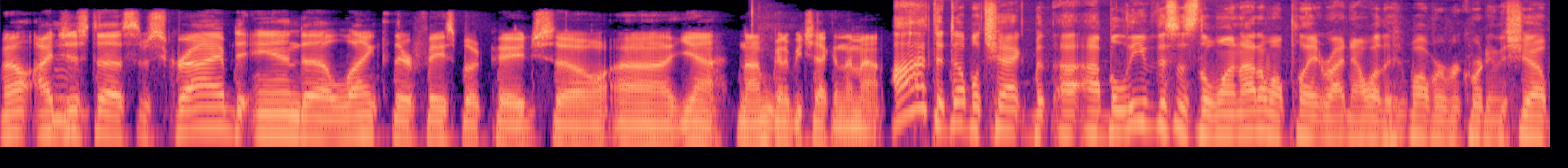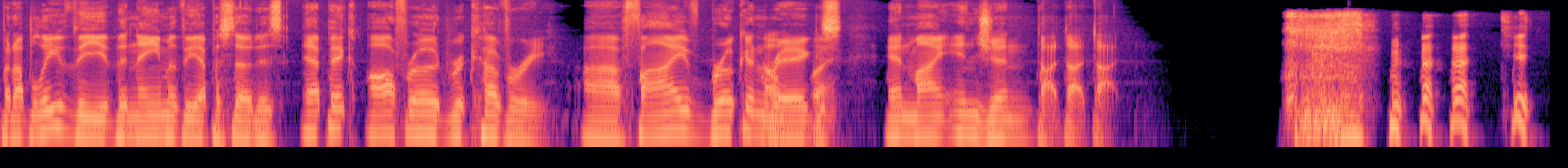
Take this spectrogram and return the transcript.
Well, I just uh, subscribed and uh, liked their Facebook page, so uh, yeah, now I'm going to be checking them out. I'll have to double check, but uh, I believe this is the one. I don't want to play it right now while, the, while we're recording the show, but I believe the the name of the episode is Epic Off Road Recovery. Uh, five broken Oh, rigs and my engine. Dot dot dot.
